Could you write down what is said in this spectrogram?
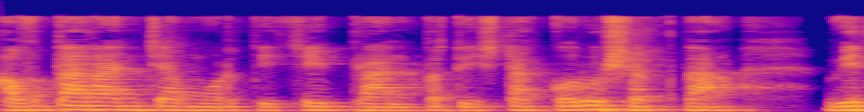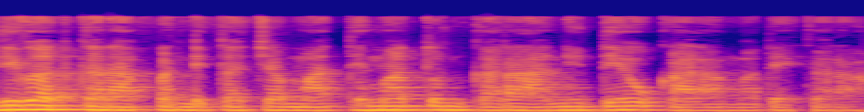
अवतारांच्या मूर्तीची प्राणप्रतिष्ठा करू शकता. विधिवत करा पंडिताच्या माध्यमातून करा आणि देवकाळामध्ये करा.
